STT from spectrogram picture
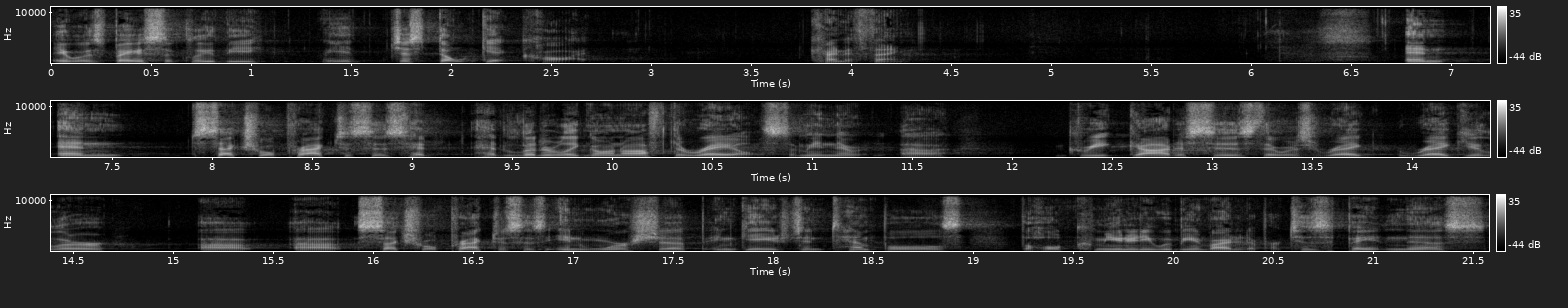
It was basically the just don't get caught kind of thing. And, and sexual practices had, had literally gone off the rails. I mean, there, uh, Greek goddesses, there was reg, regular uh, uh, sexual practices in worship, engaged in temples. The whole community would be invited to participate in this.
